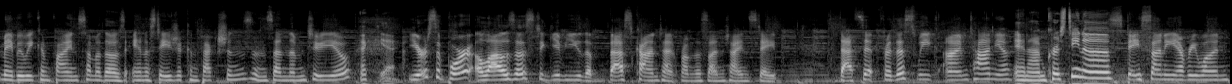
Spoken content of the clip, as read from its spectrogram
Maybe we can find some of those Anastasia confections and send them to you. Heck yeah. Your support allows us to give you the best content from the Sunshine State. That's it for this week. I'm Tanya. And I'm Christina. Stay sunny, everyone.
